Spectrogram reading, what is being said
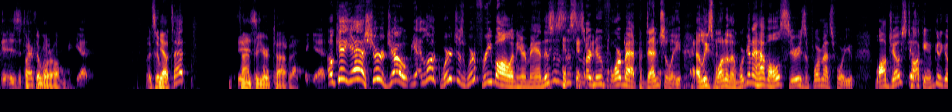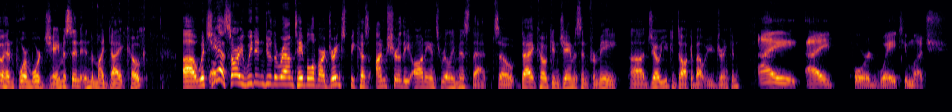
is it time the for my world. yet Is it Yep. what's that? It's time for your topic. Okay, yeah, sure, Joe. Yeah, look, we're just we're freeballing here, man. This is this is our new format potentially. At least one of them. We're gonna have a whole series of formats for you. While Joe's talking, I'm gonna go ahead and pour more Jameson into my Diet Coke. Uh, which, yeah, sorry, we didn't do the round table of our drinks because I'm sure the audience really missed that. So, Diet Coke and Jameson for me. Uh, Joe, you can talk about what you're drinking. I I poured way too much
